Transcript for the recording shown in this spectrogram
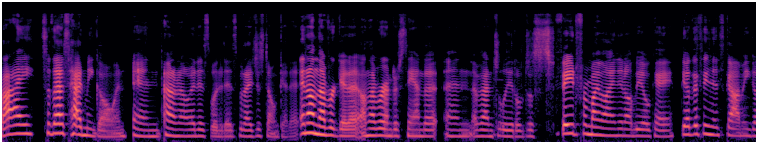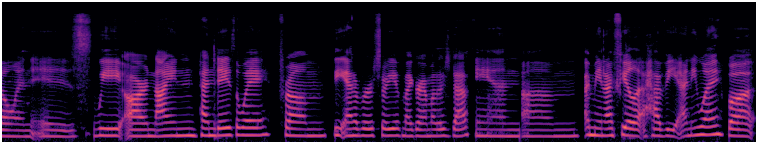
Bye. So that's had me going. And I don't know, it is what it is, but I just don't get it. And I'll never get it. I'll never understand it. And eventually it'll just fade from my mind and I'll be okay. The other thing that's got me going is we are nine, ten days away from the anniversary of my grandmother's death. And um, I mean, I feel it heavy anyway, but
